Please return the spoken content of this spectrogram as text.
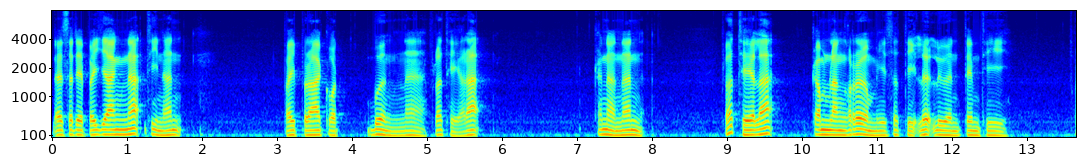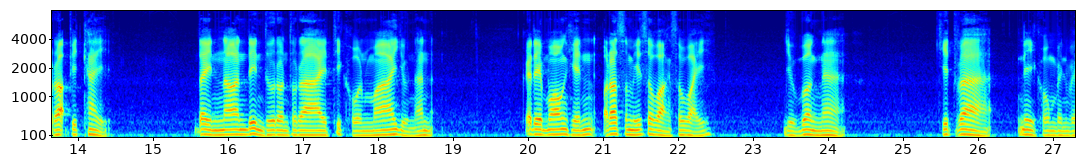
ได้เสด็จไปยังณที่นั้น ไปปรากฏเบื้องหน้าพระเถระ ขณะนั้น พระเถระกำลังเริ่มมีสติเลอะเลือนเต็มที เพราะพิษไข้ ได้นอนดิ้นทุรนทุรายที่โคนไม้อยู่นั้น ก็ได้มองเห็นรัศมีสว่างสวัย อยู่เบื้องหน้า คิดว่านี่คงเป็นเว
